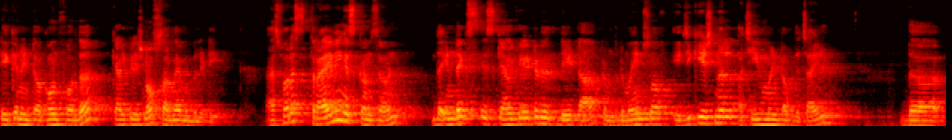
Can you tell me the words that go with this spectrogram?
taken into account for the calculation of survivability. As far as thriving is concerned, the index is calculated with data from the domains of educational achievement of the child, the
